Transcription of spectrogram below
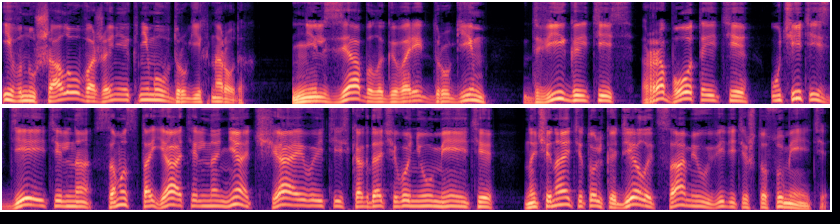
и внушало уважение к нему в других народах. Нельзя было говорить другим «двигайтесь, работайте, учитесь деятельно, самостоятельно, не отчаивайтесь, когда чего не умеете, начинайте только делать, сами увидите, что сумеете».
